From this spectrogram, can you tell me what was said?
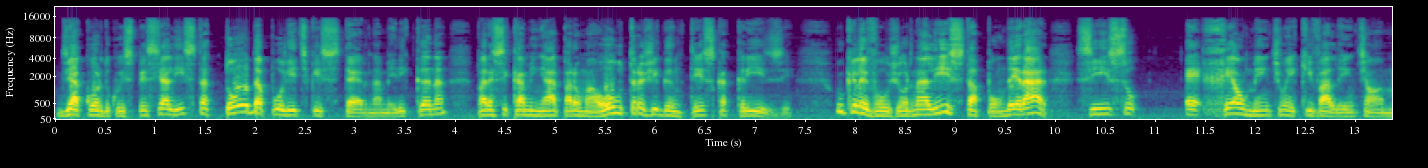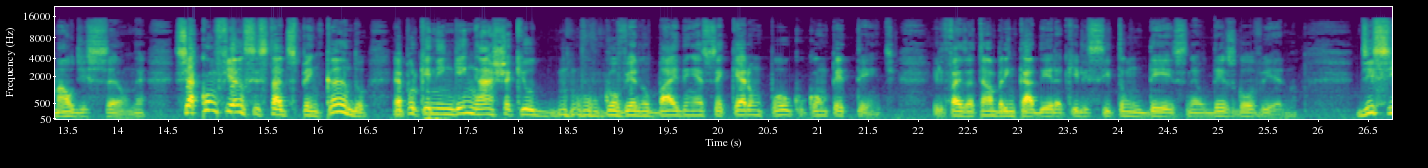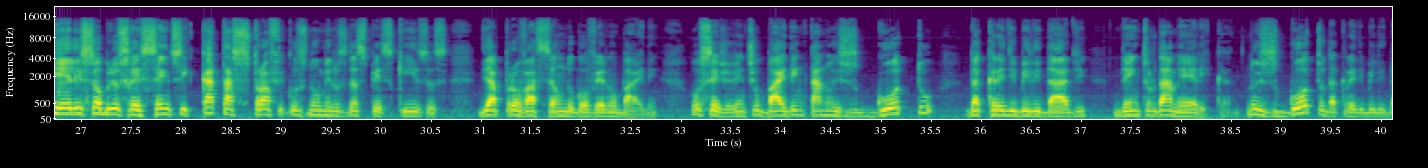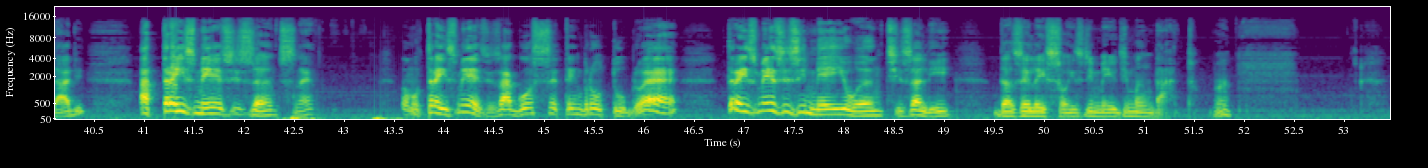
De acordo com o especialista, toda a política externa americana parece caminhar para uma outra gigantesca crise, o que levou o jornalista a ponderar se isso é realmente um equivalente a uma maldição. Né? Se a confiança está despencando, é porque ninguém acha que o, o, governo Biden é sequer um pouco competente. Ele faz até uma brincadeira que ele cita um des, né, o desgoverno. Disse ele sobre os recentes e catastróficos números das pesquisas de aprovação do governo Biden. Ou seja, gente, o Biden está no esgoto da credibilidade dentro da América. No esgoto da credibilidade há três meses antes, né? Vamos, três meses, agosto, setembro, outubro. É, três meses e meio antes ali das eleições de meio de mandato. Né?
